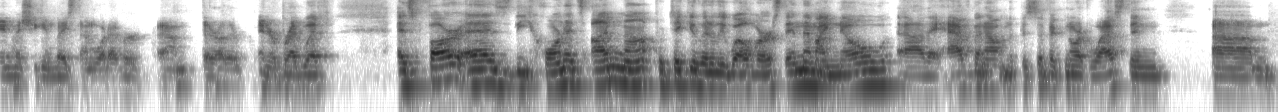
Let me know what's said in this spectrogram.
in Michigan based on whatever um, they're other interbred with. As far as the hornets, I'm not particularly well versed in them. I know uh, they have been out in the Pacific Northwest and um,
